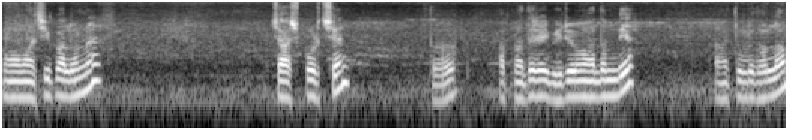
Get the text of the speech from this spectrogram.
মৌমাছি পালনের চাষ করছেন। তো আপনাদের এই ভিডিওর মাধ্যম দিয়ে আমি তুলে ধরলাম।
